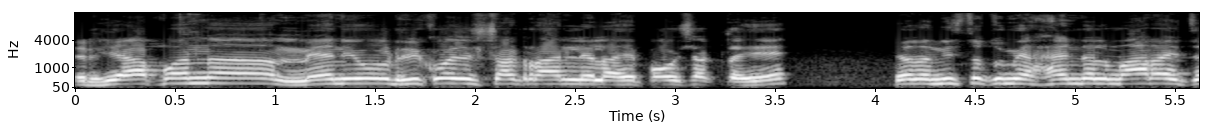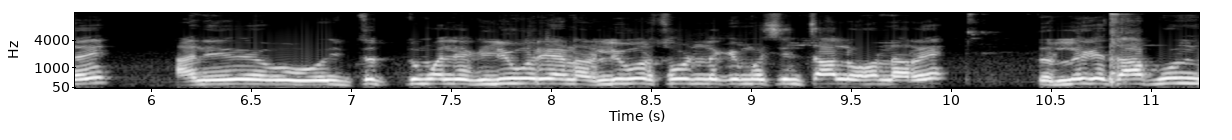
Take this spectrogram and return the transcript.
तर हे आपण मॅन्युअल रिकॉइल स्टार्टर आणलेलं आहे पाहू शकता हे. त्याला नुसतं तुम्ही हँडल मारायचंय. आणि इथं तुम्हाला एक लिव्हर येणार. लिव्हर सोडलं की मशीन चालू होणार आहे. तर लगेच आपण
